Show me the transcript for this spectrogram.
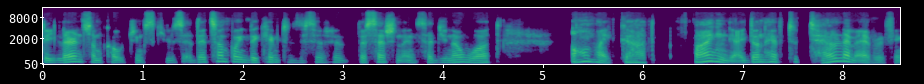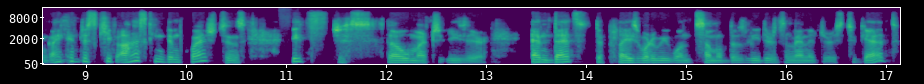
they learned some coaching skills. At some point, they came to the session, the session and said, you know what? Oh my God, finally, I don't have to tell them everything. I can just keep asking them questions. It's just so much easier. And that's the place where we want some of those leaders and managers to get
